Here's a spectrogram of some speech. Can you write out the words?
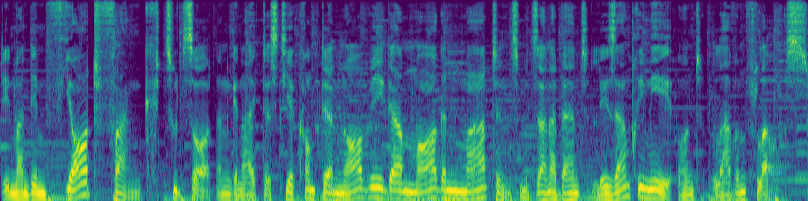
den man dem Fjordfunk zuzuordnen geneigt ist. Hier kommt der Norweger Morgan Martins mit seiner Band Les Imprimés und Love and Flowers.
